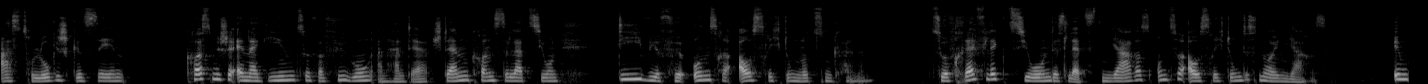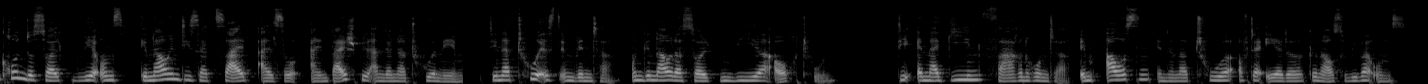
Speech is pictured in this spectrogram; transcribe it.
astrologisch gesehen kosmische Energien zur Verfügung anhand der Sternenkonstellation, die wir für unsere Ausrichtung nutzen können. Zur Reflexion des letzten Jahres und zur Ausrichtung des neuen Jahres. Im Grunde sollten wir uns genau in dieser Zeit also ein Beispiel an der Natur nehmen. Die Natur ist im Winter und genau das sollten wir auch tun. Die Energien fahren runter, im Außen, in der Natur, auf der Erde, genauso wie bei uns.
